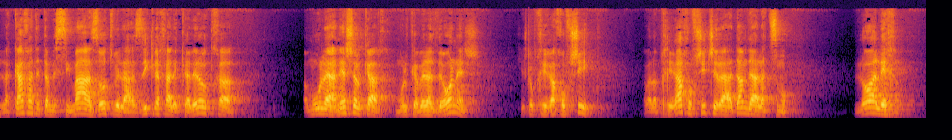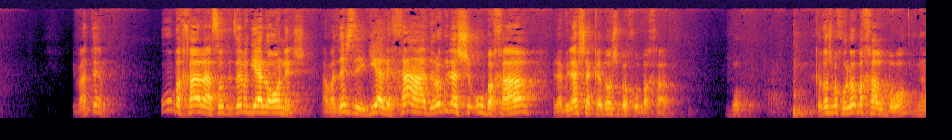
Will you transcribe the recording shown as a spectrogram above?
לקחת את המשימה הזאת ולהזיק לך, לקלל אותך, אמור להיענש על כך, אמור לקבל על זה עונש. יש לו בחירה חופשית. אבל הבחירה החופשית של האדם זה על עצמו, לא עליך. הבנתם? הוא בחר לעשות את זה, מגיע לו עונש. אבל זה שזה הגיע לך, זה לא בגלל שהוא בחר, אלא בגלל שהקדוש ברוך הוא בחר. בוא. הקדוש ברוך הוא לא בחר בו, למה?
